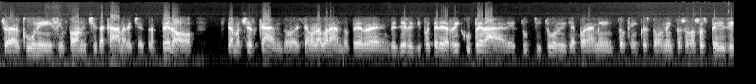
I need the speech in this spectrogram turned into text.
cioè alcuni sinfonici da camera, eccetera, però stiamo cercando e stiamo lavorando per eh, vedere di poter recuperare tutti i turni di abbonamento che in questo momento sono sospesi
